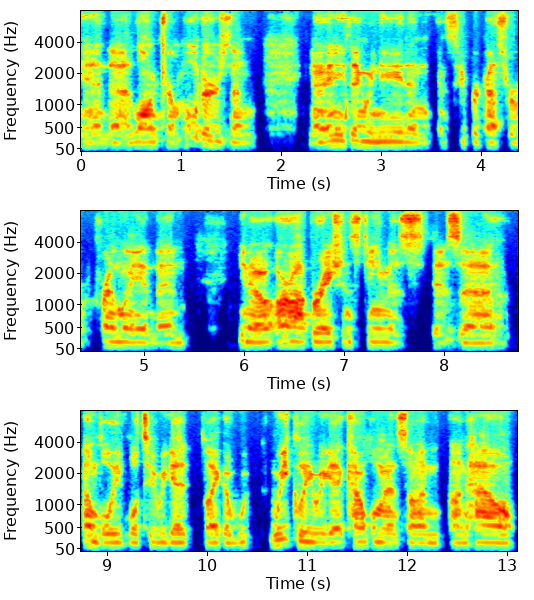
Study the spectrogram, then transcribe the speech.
and uh, long-term holders and, you know, anything we need and, and super customer friendly. And then, you know, our operations team is is uh, unbelievable too. We get like a weekly, we get compliments on on how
